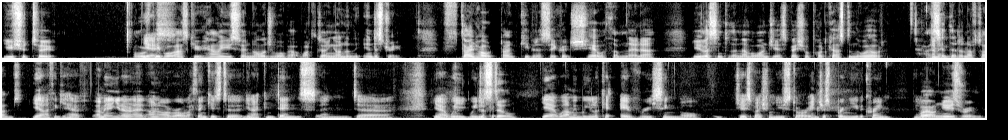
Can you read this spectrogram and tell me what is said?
You should too. Or if people ask you, how are you so knowledgeable about what's going on in the industry? Don't hold, don't keep it a secret. Share with them that uh, you listen to the number one geospatial podcast in the world. Have I And said it- that enough times? Yeah, I think you have. I mean, you know, and, and our role, I think, is to you know condense and uh, you know we we look at Distill. Yeah. Well, I mean, we look at every single geospatial news story and just bring you the cream. you know. Well, Newsroom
